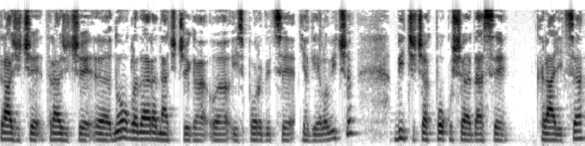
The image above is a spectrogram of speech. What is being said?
tražit će, tražit će e, novog vladara, naći će ga e, iz porodice Jagelovića, bit će čak pokušaja da se kraljica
